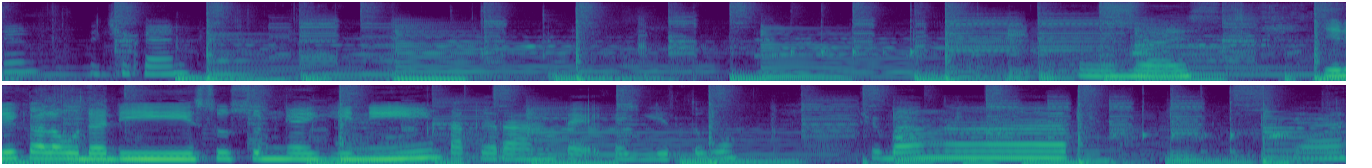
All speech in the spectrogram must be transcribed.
Kan lucu kan? Tuh guys. Jadi kalau udah disusun kayak gini pakai rantai kayak gitu lucu banget. Ya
